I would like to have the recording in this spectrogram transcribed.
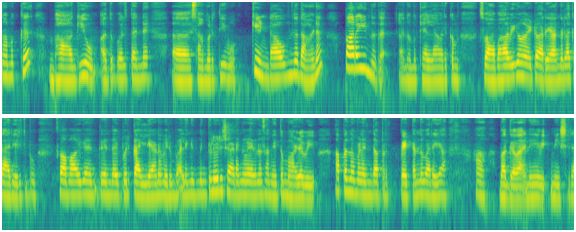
നമുക്ക് ഭാഗ്യവും അതുപോലെ തന്നെ സമൃദ്ധിയും ഒക്കെ ഉണ്ടാവുന്നതാണ് പറയുന്നത്. നമുക്ക് എല്ലാവർക്കും സ്വാഭാവികമായിട്ടും അറിയാവുന്ന കാര്യമായിരിക്കും. ഇപ്പം സ്വാഭാവിക എന്താ ഇപ്പോൾ ഒരു കല്യാണം വരുമ്പോൾ അല്ലെങ്കിൽ എന്തെങ്കിലും ഒരു ചടങ്ങ് വരുന്ന സമയത്ത് മഴ പെയ്യും. അപ്പം നമ്മൾ എന്താ പെട്ടെന്ന് പറയുക ആ ഭഗവാനെ വിഘ്നേശ്വര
